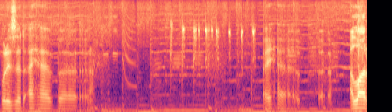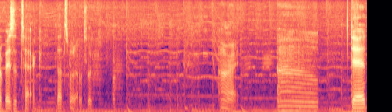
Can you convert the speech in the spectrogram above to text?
What is it? I have, uh... I have uh, a lot of his attack. That's what I was looking for. Alright. Uh, dead?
